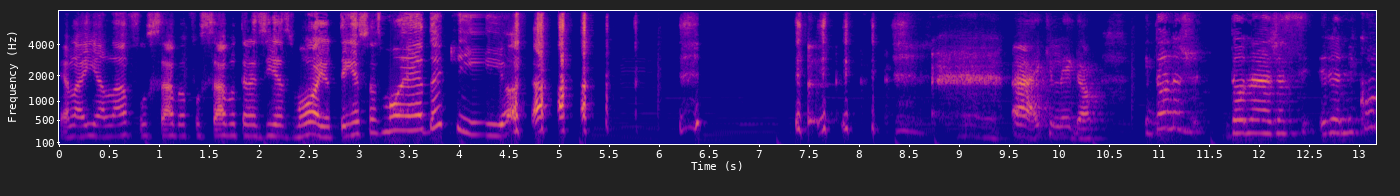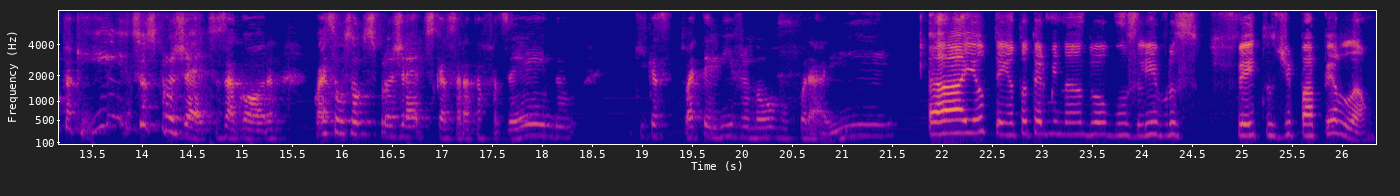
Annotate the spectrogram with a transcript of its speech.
Ela ia lá, fuçava, fuçava, trazia as moedas. Eu tenho essas moedas aqui, ó. Ai, que legal. E dona, dona Jacira, me conta aqui, e seus projetos agora? Quais são os outros projetos que a senhora está fazendo? Que, que vai ter livro novo por aí? Ah, eu tenho. Estou terminando alguns livros feitos de papelão.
